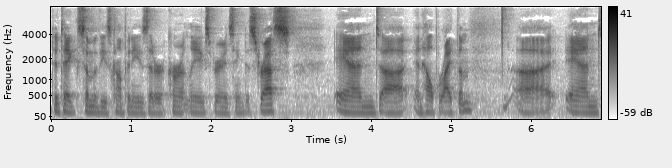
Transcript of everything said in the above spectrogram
to take some of these companies that are currently experiencing distress and uh, and help right them. Uh, and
